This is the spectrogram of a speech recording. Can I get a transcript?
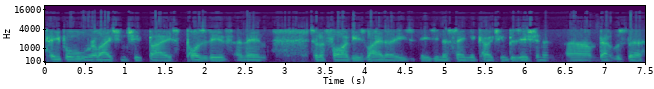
people, relationship based, positive. positive, and then sort of five years later, he's he's in a senior coaching position, and um, that was the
